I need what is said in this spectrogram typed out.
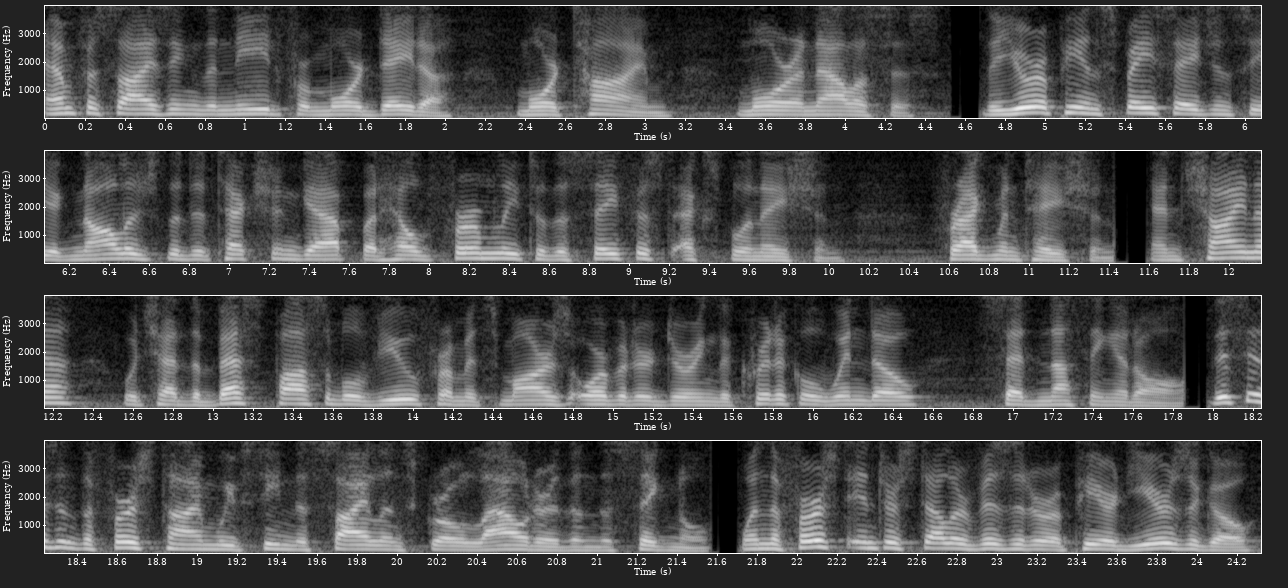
emphasizing the need for more data, more time, more analysis. The European Space Agency acknowledged the detection gap but held firmly to the safest explanation fragmentation. And China, which had the best possible view from its Mars orbiter during the critical window, said nothing at all. This isn't the first time we've seen the silence grow louder than the signal. When the first interstellar visitor appeared years ago,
